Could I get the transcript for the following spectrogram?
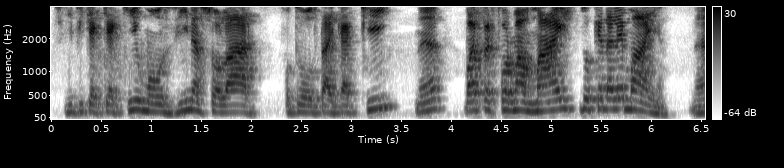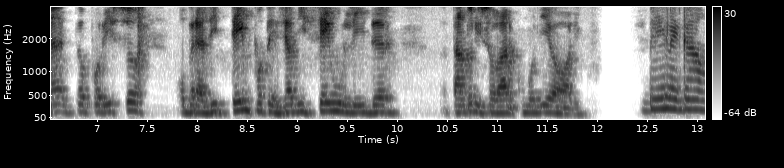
significa que aqui uma usina solar fotovoltaica aqui né, vai performar mais do que na Alemanha. Né? Então, por isso, o Brasil tem potencial de ser um líder, tanto de solar como de eólico. Bem legal.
